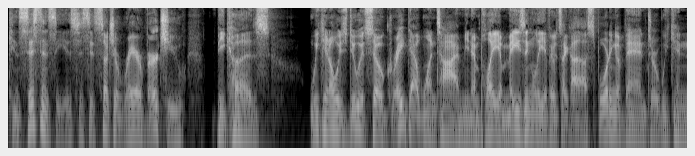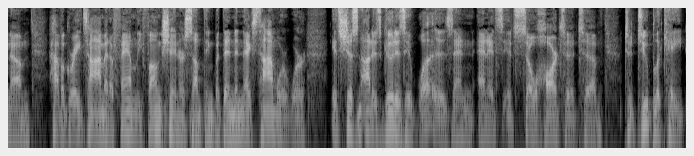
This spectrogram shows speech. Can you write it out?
consistency. Is just it's such a rare virtue because we can always do it so great that one time, you know, and play amazingly if it's like a sporting event, or we can um, have a great time at a family function or something. But then the next time we're, we're it's just not as good as it was, and and it's it's so hard to to to duplicate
